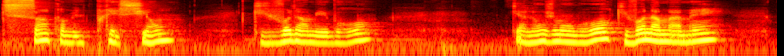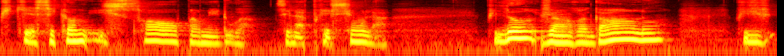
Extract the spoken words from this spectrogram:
Tu sens comme une pression qui va dans mes bras, qui allonge mon bras, qui va dans ma main, puis qui c'est comme il sort par mes doigts. C'est la pression là. Puis là, j'ai un regard là, puis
